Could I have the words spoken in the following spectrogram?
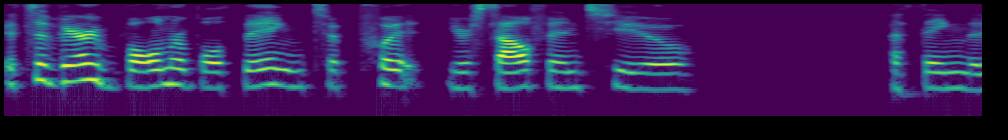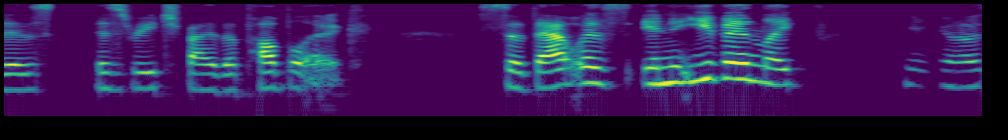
it's a very vulnerable thing to put yourself into a thing that is is reached by the public. So that was in even like you know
